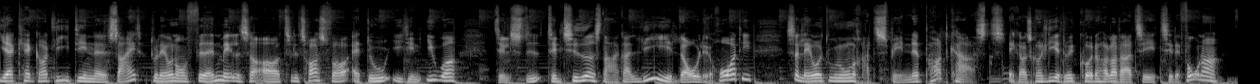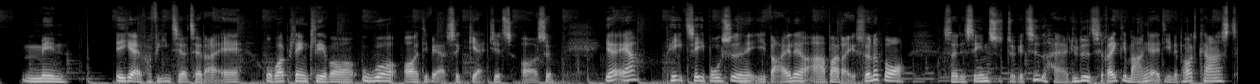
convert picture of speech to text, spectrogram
jeg kan godt lide din øh, site. Du laver nogle fede anmeldelser, og til trods for, at du i din iver til, til tider snakker lige lovligt hurtigt, så laver du nogle ret spændende podcasts. Jeg kan også godt lide, at du ikke kun holder dig til telefoner, men ikke er for fin til at tage dig af robotplænklipper, ure og diverse gadgets også. Jeg er PT bosiddende i Vejle og arbejder i Sønderborg, så det seneste stykke tid har jeg lyttet til rigtig mange af dine podcast,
